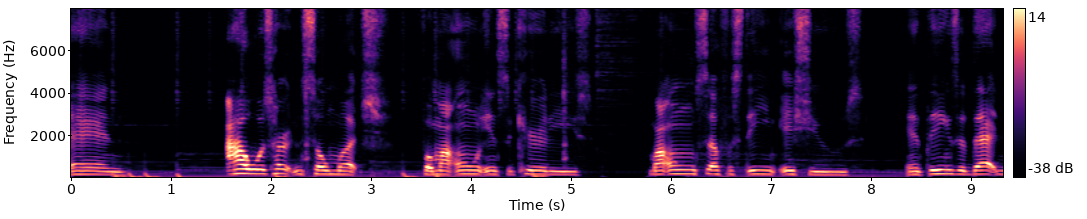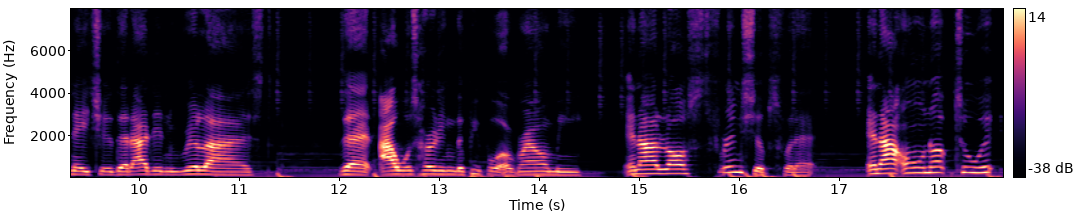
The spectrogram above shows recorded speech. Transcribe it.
And I was hurting so much for my own insecurities, my own self-esteem issues and things of that nature that I didn't realize that I was hurting the people around me and I lost friendships for that. And I own up to it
